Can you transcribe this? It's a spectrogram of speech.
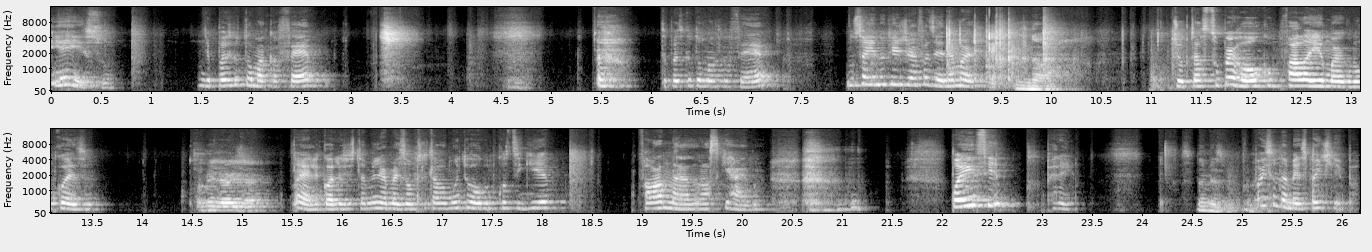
E é isso. Depois que eu tomar café... Depois que eu tomar café... Não sei no que a gente vai fazer, né, amor? Não. O Diogo tá super rouco. Fala aí, amor, alguma coisa. Tô melhor já. É, ele agora já tá melhor, mas ontem ele tava muito rouco, não conseguia falar nada. Nossa, que raiva. Põe esse. Peraí. Isso não é mesmo. Põe isso na mesa pra gente limpar.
